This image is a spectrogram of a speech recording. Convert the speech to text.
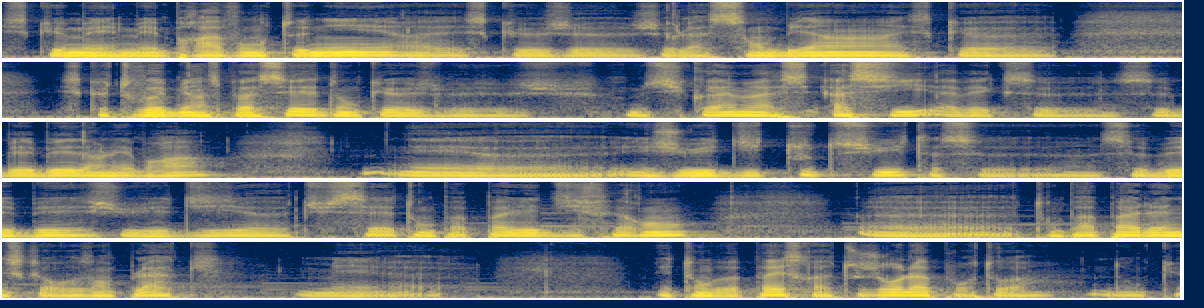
est que mes, bras vont tenir? Est-ce que je, je, la sens bien? Est-ce que est-ce que tout va bien se passer? Donc je, me suis quand même assis avec ce, bébé dans les bras. Euh, et, je lui ai dit tout de suite à ce, bébé, je lui ai dit, euh, tu sais, ton papa il est différent. ton papa il a une sclérose en plaques, mais, mais ton papa il sera toujours là pour toi. Donc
